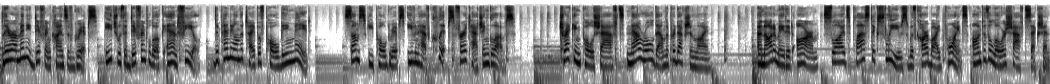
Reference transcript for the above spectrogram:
There are many different kinds of grips, each with a different look and feel, depending on the type of pole being made. Some ski pole grips even have clips for attaching gloves. Trekking pole shafts now roll down the production line. An automated arm slides plastic sleeves with carbide points onto the lower shaft section.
